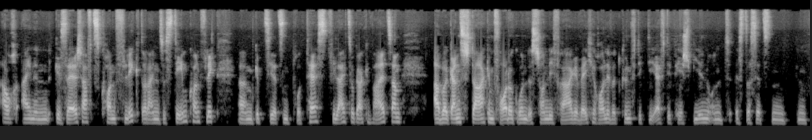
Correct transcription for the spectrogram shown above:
auch einen Gesellschaftskonflikt oder einen Systemkonflikt? Ähm, Gibt es jetzt einen Protest, vielleicht sogar gewaltsam? Aber ganz stark im Vordergrund ist schon die Frage, welche Rolle wird künftig die FDP spielen und ist das jetzt ein, ein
